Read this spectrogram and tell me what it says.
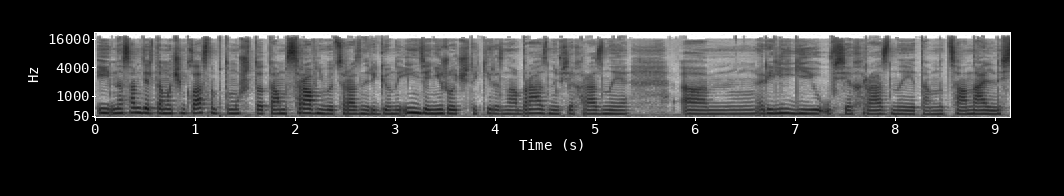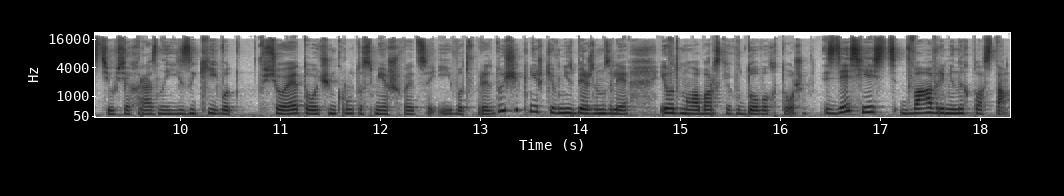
и на самом деле там очень классно, потому что там сравниваются разные регионы Индии, они же очень такие разнообразные, у всех разные эм, религии, у всех разные там национальности, у всех разные языки, вот все это очень круто смешивается и вот в предыдущей книжке «В неизбежном зле», и вот в «Малабарских вдовах» тоже. Здесь есть два временных пласта.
